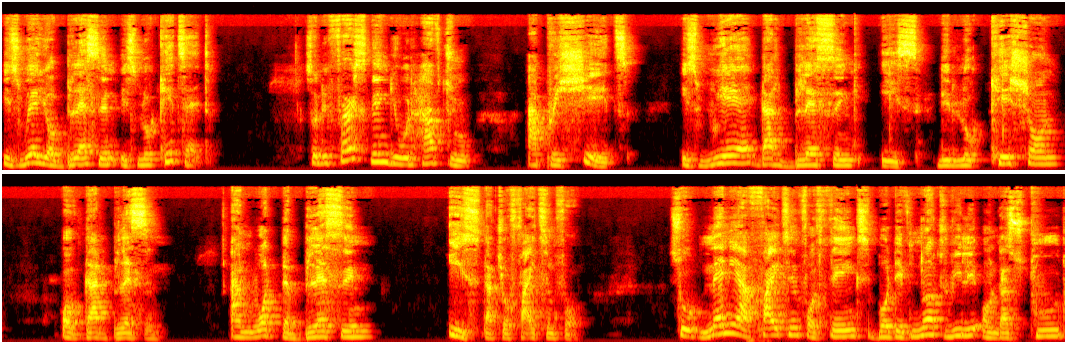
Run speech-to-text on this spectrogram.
is where your blessing is located. So the first thing you would have to appreciate is where that blessing is, the location of that blessing and what the blessing is that you're fighting for. So many are fighting for things, but they've not really understood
